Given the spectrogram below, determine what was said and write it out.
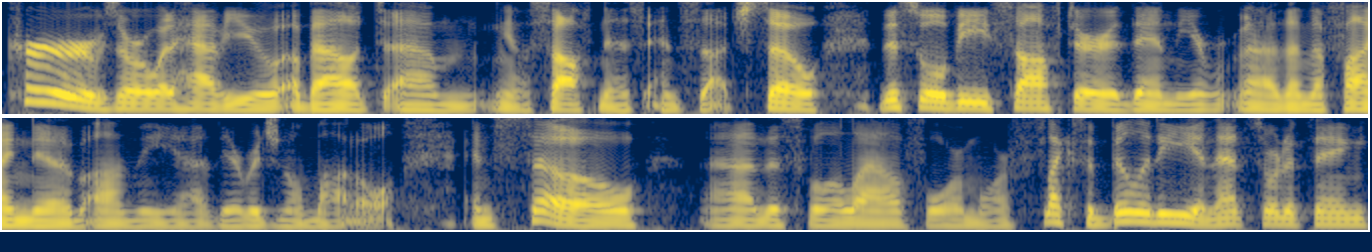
curves or what have you about um, you know softness and such. So this will be softer than the uh, than the fine nib on the uh, the original model, and so uh, this will allow for more flexibility and that sort of thing.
